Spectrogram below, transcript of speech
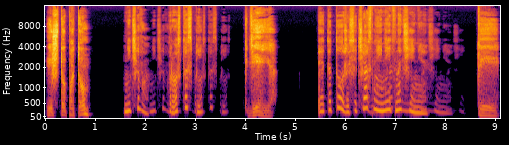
И что потом?» «Ничего. Просто спи». «Где я?» «Это тоже сейчас не имеет значения». «Ты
